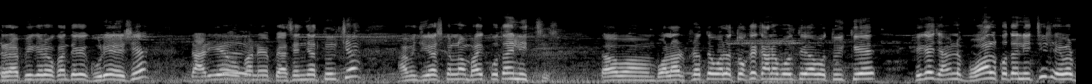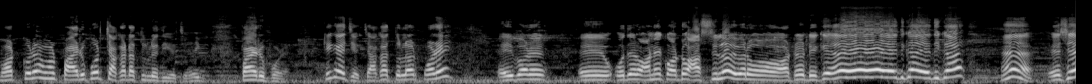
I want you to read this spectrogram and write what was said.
ট্রাফিকের ওখান থেকে ঘুরে এসে দাঁড়িয়ে ওখানে প্যাসেঞ্জার তুলছে। আমি জিজ্ঞেস করলাম ভাই কোথায় নিচ্ছিস? তা বলার সাথে বলে তোকে কেন বলতে যাব? তুই কে? ঠিক আছে? আমি বল কোথায় নিচ্ছিস? এবার ভট করে আমার পায়ের উপর চাকাটা তুলে দিয়েছে এই পায়ের উপরে। ঠিক আছে? চাকা তোলার পরে এইবারে এ, ওদের অনেক অটো আসছিল এবার অটো ডেকে "এই, এই, এই, এদিকে এদিকে হ্যাঁ এসে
